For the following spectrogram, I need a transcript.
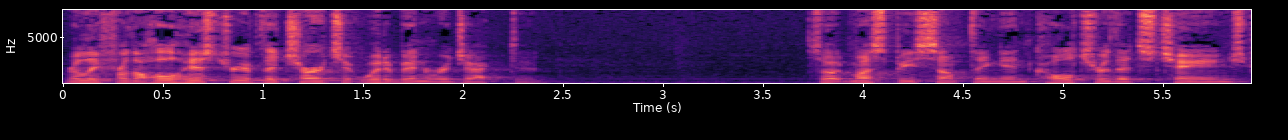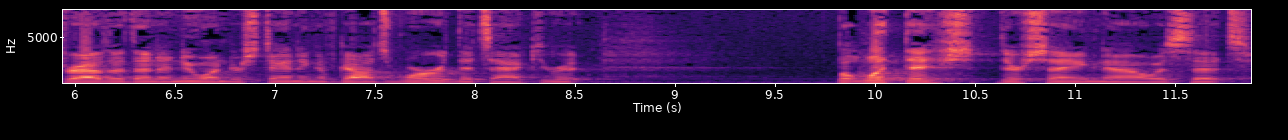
Really, for the whole history of the church, it would have been rejected. So it must be something in culture that's changed rather than a new understanding of God's word that's accurate. But what they're saying now is that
